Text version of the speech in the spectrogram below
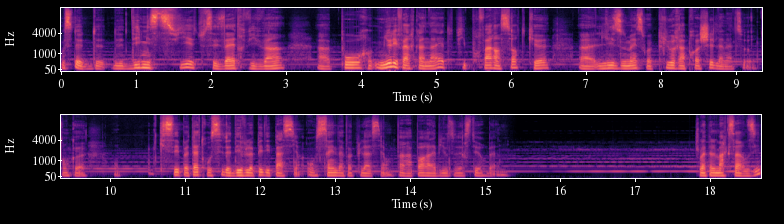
aussi de, de, démystifier tous ces êtres vivants euh, pour mieux les faire connaître, puis pour faire en sorte que euh, les humains soient plus rapprochés de la nature. Donc, qui sait peut-être aussi de développer des patients au sein de la population par rapport à la biodiversité urbaine. Je m'appelle Marc Sardi.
